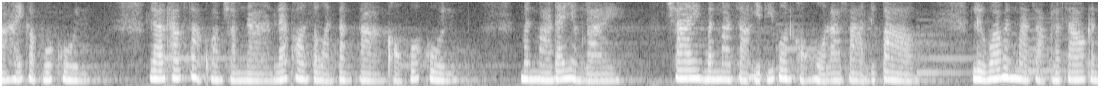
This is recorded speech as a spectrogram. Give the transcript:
มาให้กับพวกคุณ แล้วทักษะความชำนาญและพรสวรรค์ต่างๆ ของพวกคุณ มันมาได้อย่างไร ใช่ มันมาจากอิทธิพลของโหราศาสตร์หรือเปล่า หรือว่ามันมาจากพระเจ้ากัน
